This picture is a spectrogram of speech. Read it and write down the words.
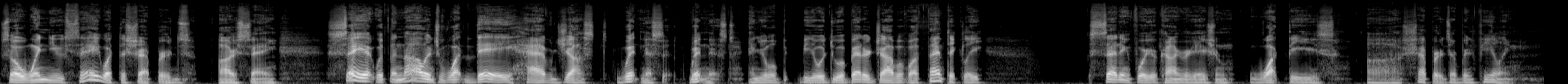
So when you say what the shepherds are saying, say it with the knowledge of what they have just witnessed, witnessed and you will, be, you will do a better job of authentically setting for your congregation what these uh, shepherds have been feeling.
